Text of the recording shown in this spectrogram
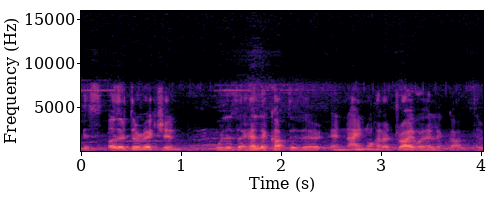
this other direction where there's a helicopter there and i know how to drive a helicopter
